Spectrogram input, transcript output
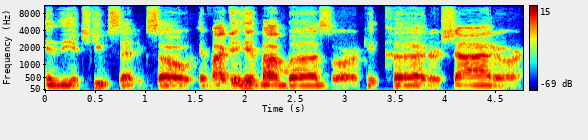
in the acute setting. So if I get hit by a bus or get cut or shot or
